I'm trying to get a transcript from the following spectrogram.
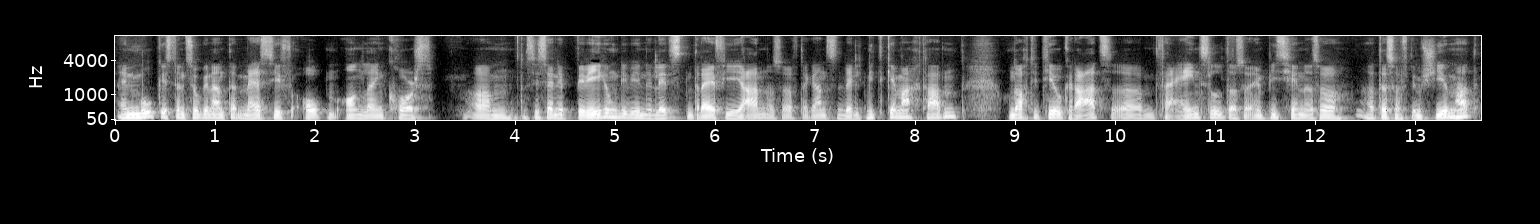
Ein MOOC ist ein sogenannter Massive Open Online Course. Ähm, das ist eine Bewegung, die wir in den letzten drei, vier Jahren also auf der ganzen Welt mitgemacht haben. Und auch die TU Graz ähm, vereinzelt, also ein bisschen, also das auf dem Schirm hat.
